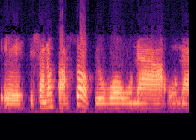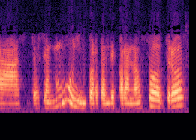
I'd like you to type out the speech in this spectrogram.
Este, ya nos pasó que hubo una, una situación muy importante para nosotros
